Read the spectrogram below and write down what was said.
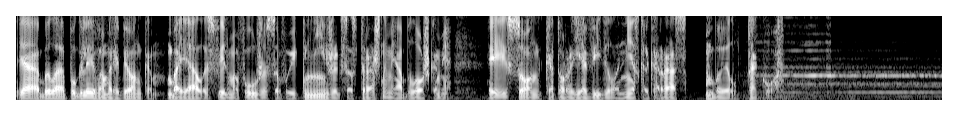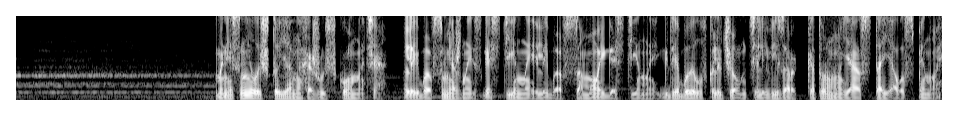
Я была пугливым ребенком, боялась фильмов ужасов и книжек со страшными обложками. И сон, который я видела несколько раз, был таков. Мне снилось, что я нахожусь в комнате, либо в смежной с гостиной, либо в самой гостиной, где был включен телевизор, к которому я стояла спиной.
